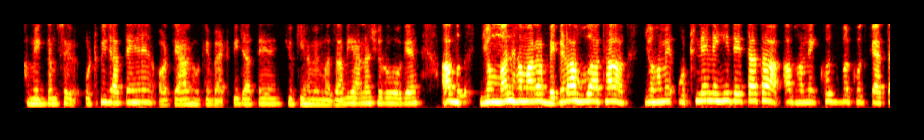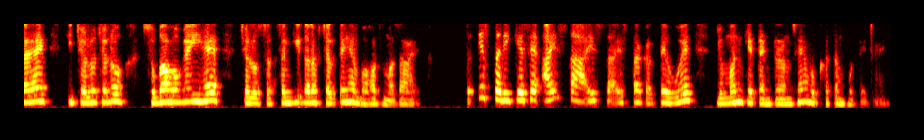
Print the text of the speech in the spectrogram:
हम एकदम से उठ भी जाते हैं और तैयार होके बैठ भी जाते हैं, क्योंकि हमें मज़ा भी आना शुरू हो गया अब जो मन हमारा बिगड़ा हुआ था, जो हमें उठने नहीं देता था, अब हमें खुद ब खुद कहता है कि चलो चलो, सुबह हो गई है, चलो सत्संग की तरफ़ चलते हैं, बहुत मज़ा आएगा तो इस तरीके से आहिस्ता आहिस्ता आहिस्ता करते हुए जो मन के टेंट्रम्स हैं, वो खत्म होते जाएँगे।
